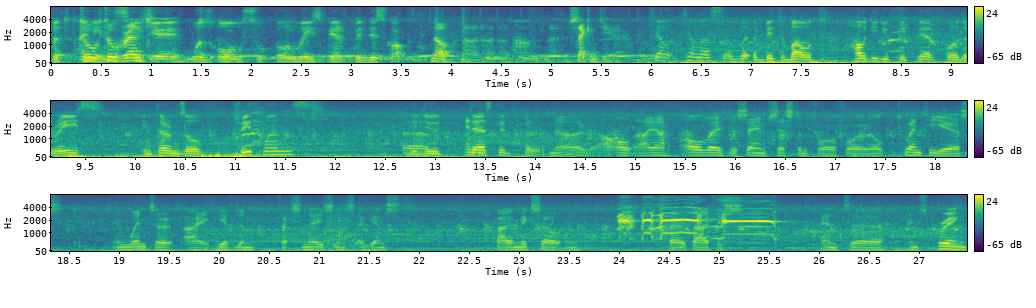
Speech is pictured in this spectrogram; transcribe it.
but I two- mean, two grand- Silke was also always paired with this cock. No, no, no, no. Ah. no second year. Tell, tell us a, a bit about how did you prepare for the race in terms of treatments? Did you test it? For, No, I have always the same system for, for well, 20 years. In winter, I give them vaccinations against paramyxo and paratyphus. And uh, in spring,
